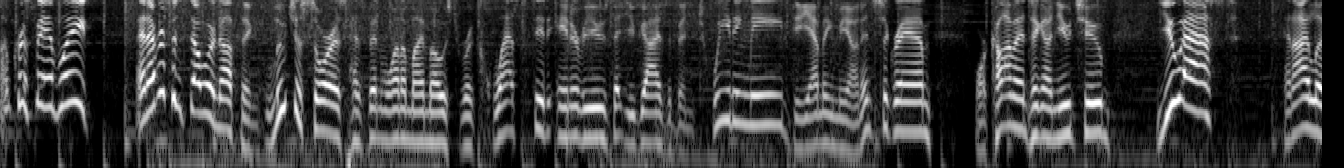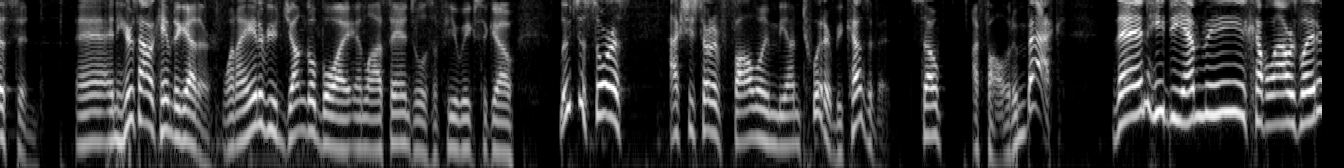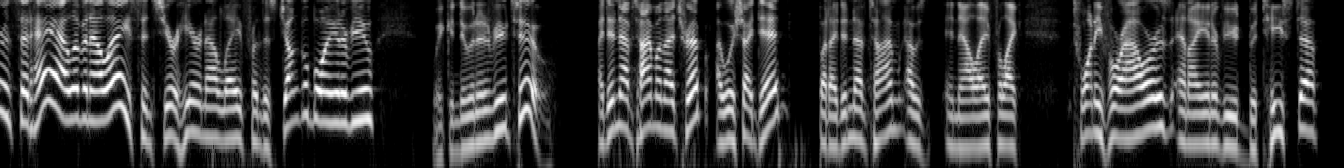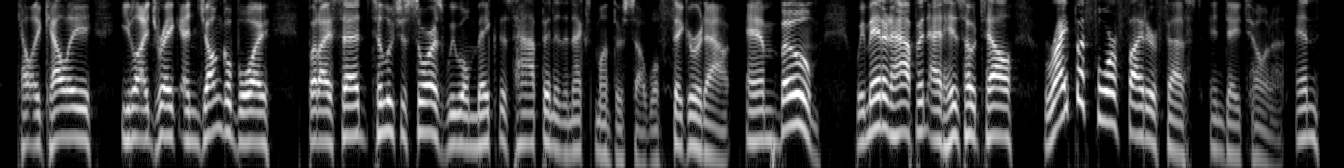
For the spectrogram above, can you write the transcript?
I'm Chris Van Vliet. And ever since Double or Nothing, Luchasaurus has been one of my most requested interviews that you guys have been tweeting me, DMing me on Instagram, or commenting on YouTube. You asked, and I listened. And here's how it came together. When I interviewed Jungle Boy in Los Angeles a few weeks ago, Luchasaurus actually started following me on Twitter because of it. So I followed him back. Then he DM'd me a couple hours later and said, Hey, I live in LA. Since you're here in LA for this Jungle Boy interview, we can do an interview too. I didn't have time on that trip. I wish I did, but I didn't have time. I was in LA for like 24 hours and I interviewed Batista, Kelly Kelly, Eli Drake, and Jungle Boy. But I said to Luchasaurus, we will make this happen in the next month or so. We'll figure it out. And boom, we made it happen at his hotel right before Fyter Fest in Daytona. And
